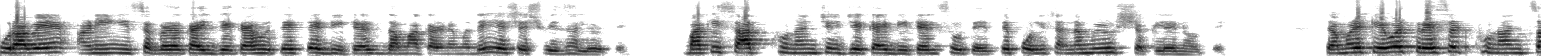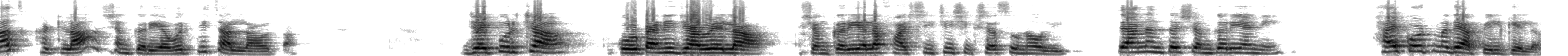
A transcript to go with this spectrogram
पुरावे आणि सगळं काही जे काय होते ते डिटेल्स जमा करण्यामध्ये यशस्वी झाले होते. बाकी सात खुनांचे जे काही डिटेल्स होते ते पोलिसांना मिळूच शकले नव्हते. त्यामुळे केवळ त्रेसष्ट खुनांचाच खटला शंकर यावरती चालला होता. जयपूरच्या कोर्टाने ज्या वेळेला शंकर याला फाशीची शिक्षा सुनावली त्यानंतर शंकर यांनी हायकोर्टमध्ये अपील केलं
